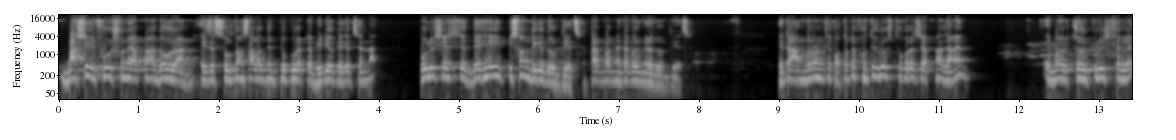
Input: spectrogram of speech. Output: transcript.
বাঁশির ফুল শুনে আপনারা দৌড়ান। এই যে সুলতান সালাউদ্দিন টুকুর একটা ভিডিও দেখেছেন না? পুলিশ এসে দেখেই পিছন দিকে দৌড় দিয়েছে। তারপর নেতাকর্মীরা দৌড় দিয়েছে। এটা আন্দোলনকে কতটা ক্ষতিগ্রস্ত করেছে আপনারা জানেন? এভাবে চোর পুলিশ খেললে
